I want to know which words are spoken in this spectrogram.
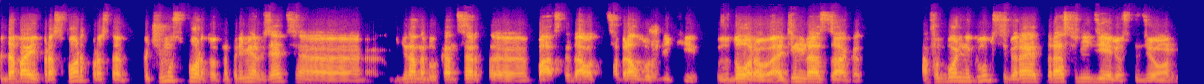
добавить про спорт. Просто почему спорт? Вот, например, взять... Э, недавно был концерт э, Басты, да, вот собрал Лужники. Здорово, один раз за год. А футбольный клуб собирает раз в неделю стадион.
